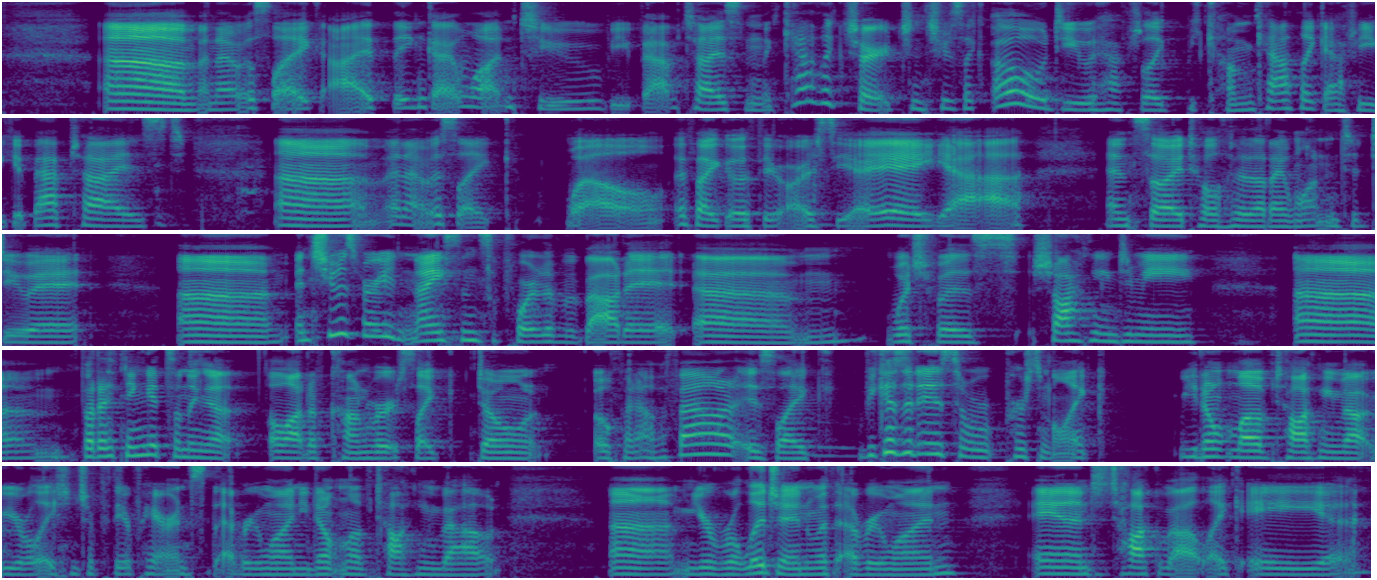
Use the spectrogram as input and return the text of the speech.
Um, and I was like, I think I want to be baptized in the Catholic Church. And she was like, Oh, do you have to like become Catholic after you get baptized? Um, and I was like, Well, if I go through RCIA, yeah. And so I told her that I wanted to do it. Um, and she was very nice and supportive about it, um, which was shocking to me. Um, but I think it's something that a lot of converts like don't open up about is like because it is so personal. Like you don't love talking about your relationship with your parents with everyone. You don't love talking about um, your religion with everyone, and to talk about like a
